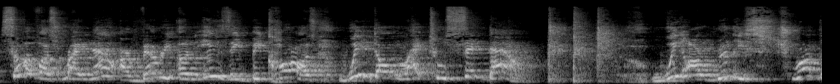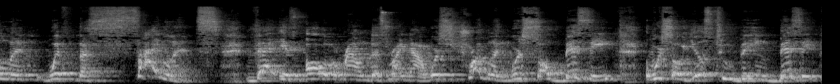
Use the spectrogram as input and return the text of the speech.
Some of us right now are very very uneasy because we don't like to sit down. We are really struggling with the silence that is all around us right now. We're struggling. We're so busy. We're so used to being busy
